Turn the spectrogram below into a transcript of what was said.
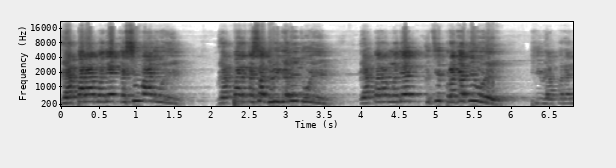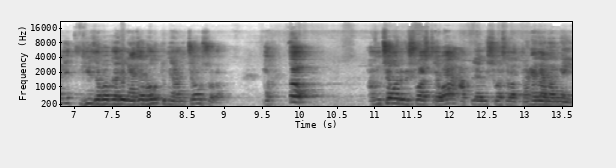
व्यापारामध्ये कशी वाढ होईल व्यापार कसा द्विगणित होईल व्यापारामध्ये किती प्रगती होईल ही व्यापाऱ्यांनी ही जबाबदारी राजाभाऊ तुम्ही आमच्यावर सोडा. फक्त आमच्यावर विश्वास ठेवा आपल्या विश्वासाला तडा जाणार नाही.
